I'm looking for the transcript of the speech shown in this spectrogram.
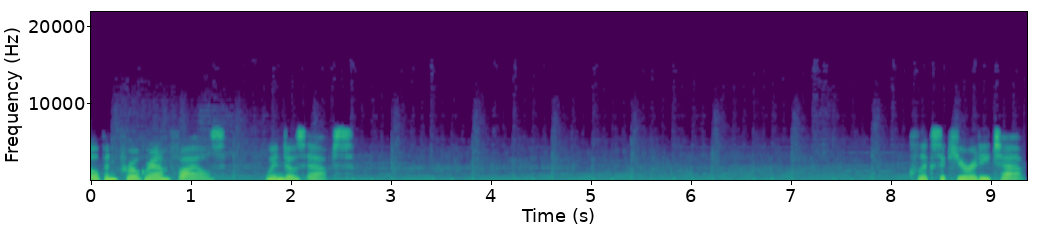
Open Program Files, Windows Apps. Click Security tab.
